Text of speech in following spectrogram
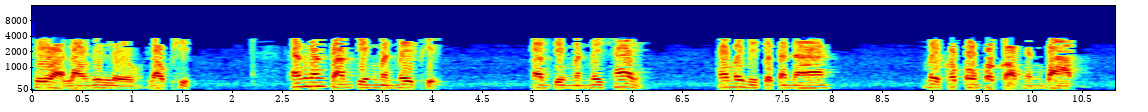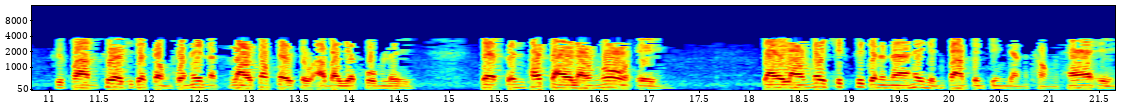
ชั่ว เรานี่เลว เราผิด ทั้งทั้งความจริงมันไม่ผิด ความจริงมันไม่ใช่ เพราะไม่มีเจตนา ไม่ครบองค์ประกอบแห่งบาป คือความชั่วที่จะส่งผลให้เราต้องไปสู่อบายภูมิเลย แต่เป็นเพราะใจเราโง่เอง ใจเราไม่คิดพิจารณาให้เห็นความเป็นจริงอย่างถ่องแท้เอง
